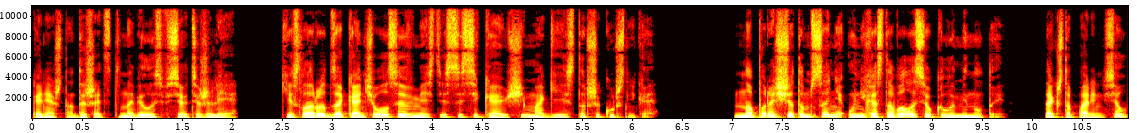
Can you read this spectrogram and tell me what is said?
Конечно, дышать становилось все тяжелее. Кислород заканчивался вместе с иссякающей магией старшекурсника. Но по расчетам Сани у них оставалось около минуты. Так что парень сел,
